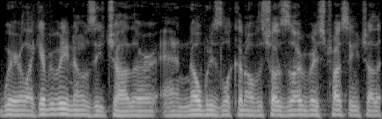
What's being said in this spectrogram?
where like everybody knows each other and nobody's looking over the shoulders, everybody's trusting each other.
